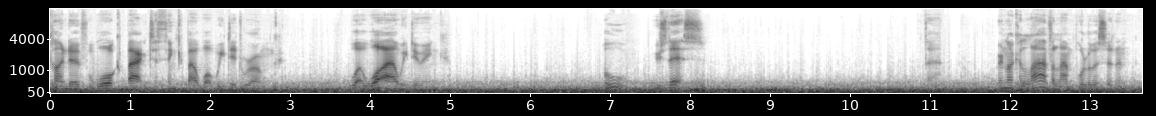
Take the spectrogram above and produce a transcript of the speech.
kind of walk back to think about what we did wrong. What what are we doing? Oh, who's this? That we're in like a lava lamp all of a sudden.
